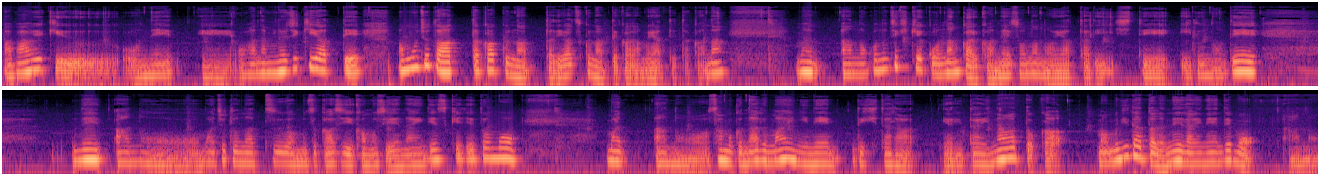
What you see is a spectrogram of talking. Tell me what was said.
まあ、バーベキューをね、えー、お花見の時期やって、まあ、もうちょっと暖かくなったり暑くなってからもやってたかな。まあ、あのこの時期結構何回かねそんなのをやったりしているので、ねあのまあ、ちょっと夏は難しいかもしれないんですけれども、まあ、あの寒くなる前にねできたらやりたいなとか、まあ、無理だったらね来年でもあの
